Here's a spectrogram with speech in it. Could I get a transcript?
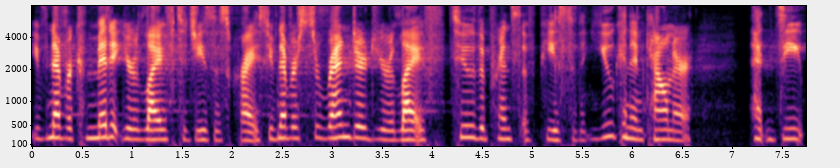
You've never committed your life to Jesus Christ. You've never surrendered your life to the Prince of Peace so that you can encounter that deep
